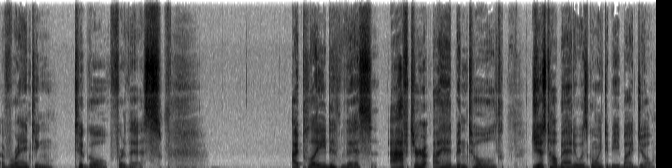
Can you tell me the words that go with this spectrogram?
of ranting to go for this. I played this after I had been told just how bad it was going to be by Joe.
